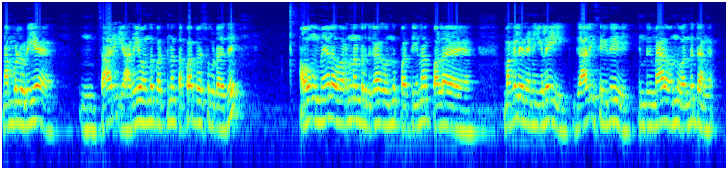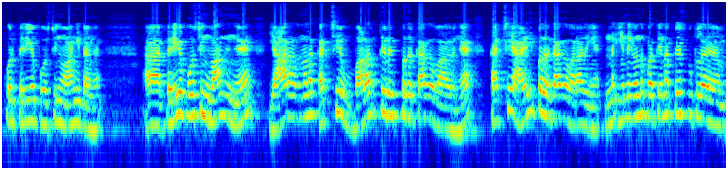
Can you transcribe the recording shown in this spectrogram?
நம்மளுடைய சாரி யாரையும் வந்து பார்த்தீங்கன்னா தப்பாக பேசக்கூடாது. அவங்க மேலே வரணுன்றதுக்காக வந்து பார்த்தீங்கன்னா பல மகளிர் அணிகளை காலி செய்து இன்று மேலே வந்து வந்துட்டாங்க. ஒரு பெரிய போஸ்டிங் வாங்கிட்டாங்க. பெரிய போஸ்டிங் வாங்குங்க. யாராக இருந்தாலும் கட்சியை வளர்த்தெடுப்பதற்காக வாங்குங்க கட்சியை அழிப்பதற்காக வராதிங்க. இன்னைக்கு வந்து பார்த்தீங்கன்னா ஃபேஸ்புக்கில்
